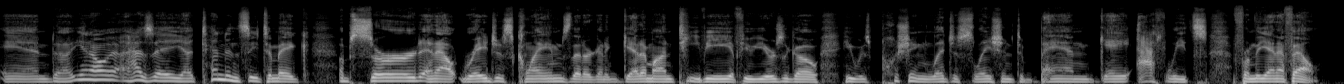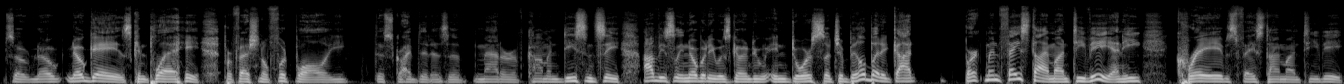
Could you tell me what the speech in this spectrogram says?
and, uh, you know, has a, a tendency to make absurd and outrageous claims that are going to get him on TV. A few years ago, he was pushing legislation to ban gay athletes from the NFL. So no no gays can play professional football. He described it as a matter of common decency. Obviously, nobody was going to endorse such a bill, but it got Burkman FaceTime on TV, and he craves FaceTime on TV.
